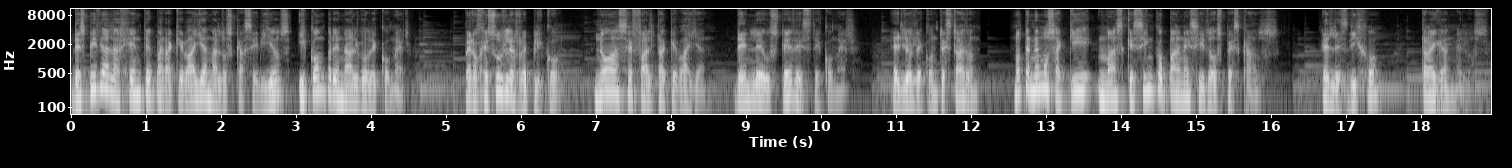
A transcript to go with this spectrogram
Despide a la gente para que vayan a los caseríos y compren algo de comer. Pero Jesús les replicó, No hace falta que vayan, denle ustedes de comer. Ellos le contestaron, No tenemos aquí más que cinco panes y dos pescados. Él les dijo, Tráiganmelos.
